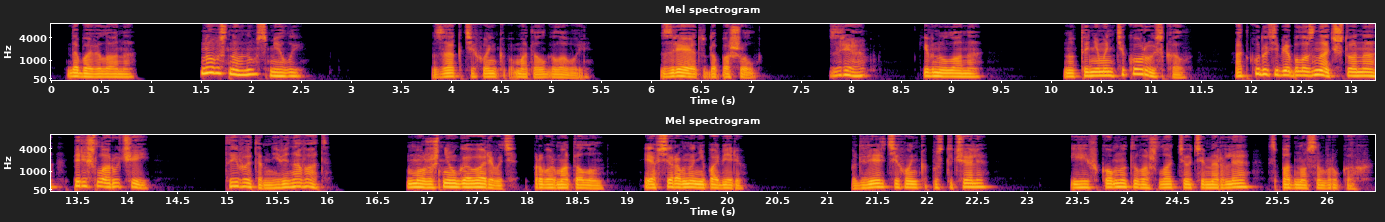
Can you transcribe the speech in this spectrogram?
— добавила она. «Но в основном смелый». Зак тихонько помотал головой. «Зря я туда пошел». «Зря», — кивнула она. «Но ты не мантикору искал? Откуда тебе было знать, что она перешла ручей? Ты в этом не виноват». «Можешь не уговаривать», — пробормотал он. «Я все равно не поверю». В дверь тихонько постучали, и в комнату вошла тетя Мерле с подносом в руках.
